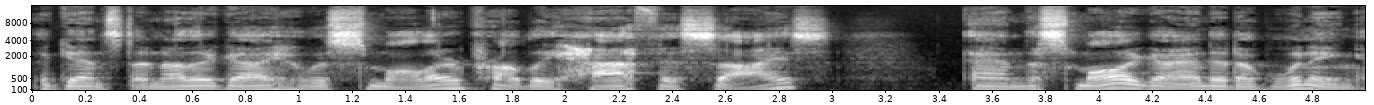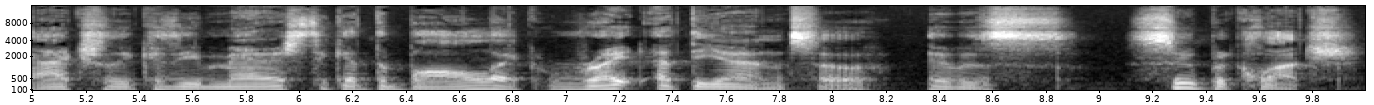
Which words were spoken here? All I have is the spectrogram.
against another guy who was smaller, probably half his size. And the smaller guy ended up winning actually because he managed to get the ball like right at the end. So it was super clutch.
